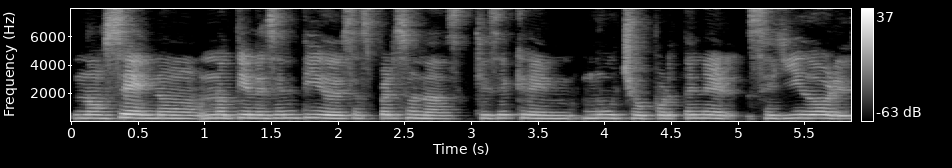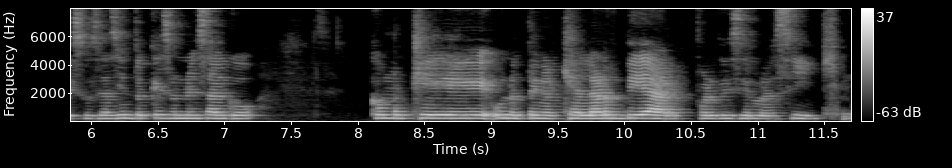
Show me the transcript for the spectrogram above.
no sé, no, no tiene sentido esas personas que se creen mucho por tener seguidores. O sea, siento que eso no es algo como que uno tenga que alardear, por decirlo así. Sí.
